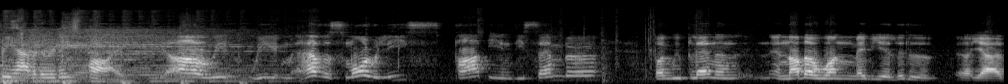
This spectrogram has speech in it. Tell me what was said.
We have a release party? Yeah, we, we have a small release party in December, but we plan an, another one, maybe a little, uh, yeah,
